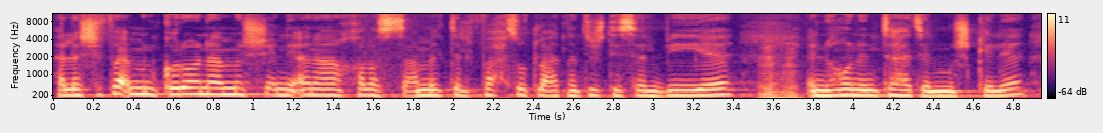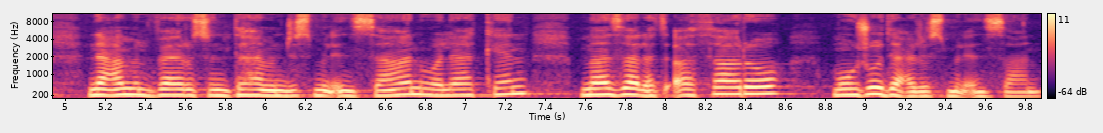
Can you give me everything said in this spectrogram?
هلا شفاء من كورونا مش إني أنا خلص عملت الفحص وطلعت نتيجتي سلبية إنه هون انتهت المشكلة. نعم الفيروس انتهى من جسم الإنسان ولكن ما زالت آثاره موجودة على جسم الإنسان.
